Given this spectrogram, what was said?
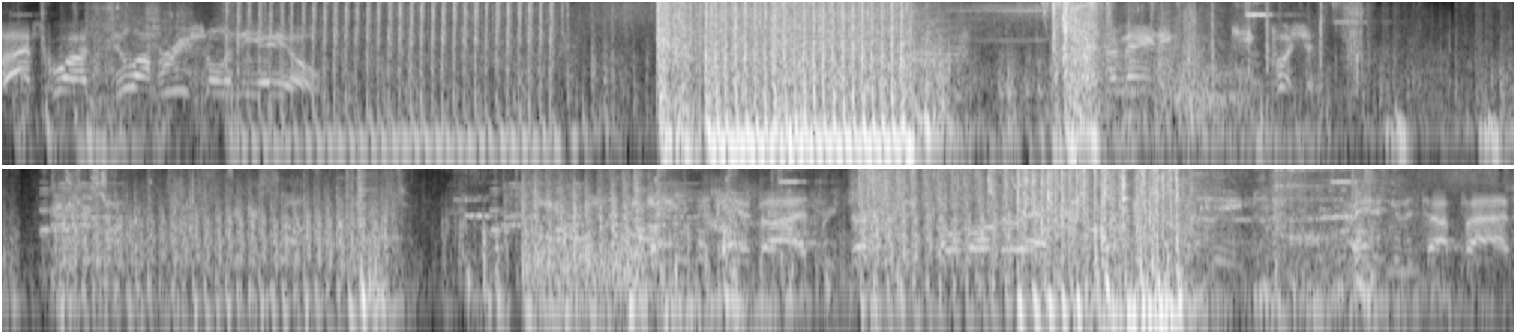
Five squads still operational in the AO. Ten remaining. Keep pushing. Five.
